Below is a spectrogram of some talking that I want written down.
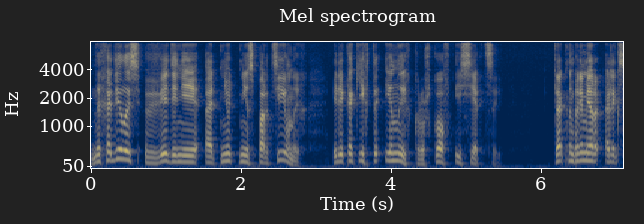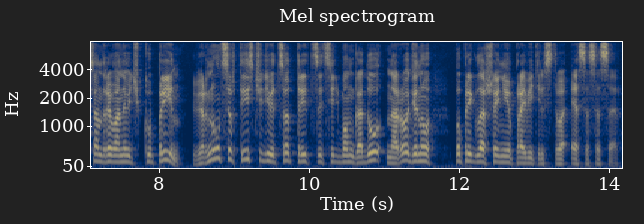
находилась в ведении отнюдь не спортивных или каких-то иных кружков и секций. Так, например, Александр Иванович Куприн вернулся в 1937 году на родину по приглашению правительства СССР.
